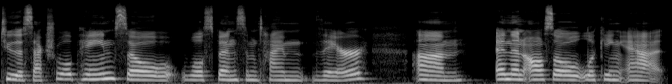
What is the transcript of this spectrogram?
to the sexual pain. So we'll spend some time there. Um, and then also looking at,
